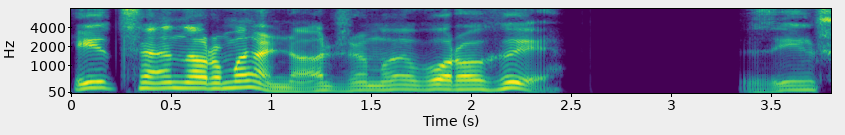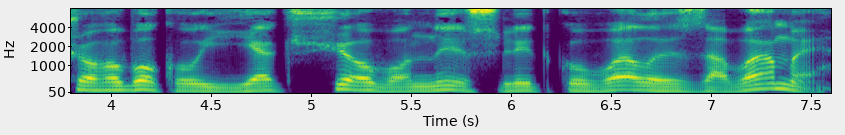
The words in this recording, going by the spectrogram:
І це нормально, адже ми вороги. З іншого боку, якщо вони слідкували за вами,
